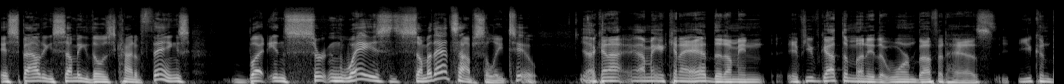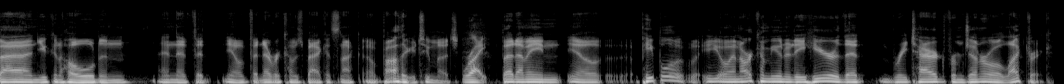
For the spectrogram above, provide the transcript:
espouting some of those kind of things but in certain ways, some of that's obsolete too. Yeah, can I? I mean, can I add that? I mean, if you've got the money that Warren Buffett has, you can buy and you can hold, and and if it you know if it never comes back, it's not going to bother you too much. Right. But I mean, you know, people you know in our community here that retired from General Electric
